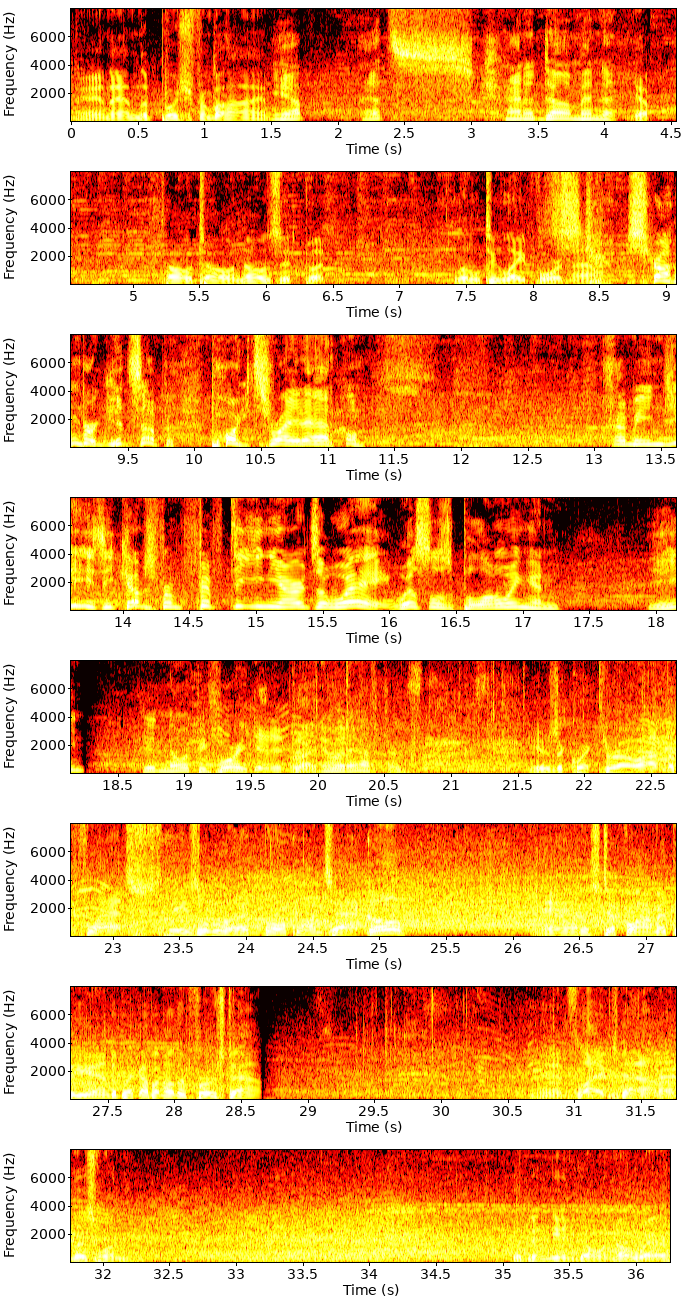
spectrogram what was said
And, then the push from behind. Yep. That's kind of dumb, isn't it? Yep. To'oTo'o knows it, but a little too late for it now. Stromberg gets up and points right at him. I mean, geez, he comes from 15 yards away. Whistles blowing, and he didn't know it before he did it, but right. he knew it after. Here's a quick throw out in the flats. Haselwood broke one tackle. And a stiff arm at the end to pick up another first down. And flags down on this one. Lavinion going nowhere.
